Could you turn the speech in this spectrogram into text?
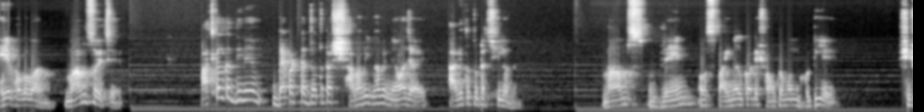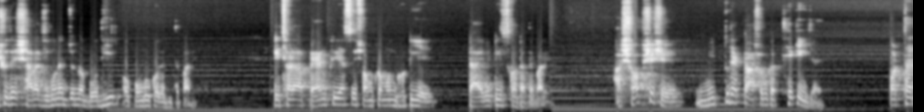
হে ভগবান, মামস হয়েছে। আজকালকার দিনে ব্যাপারটা যতটা স্বাভাবিকভাবে নেওয়া যায় আগে ততটা ছিল না। মামস, ব্রেন ও স্পাইনাল কর্ডে সংক্রমণ ঘটিয়ে শিশুদের সারা জীবনের জন্য বধির ও পঙ্গু করে দিতে পারে। এছাড়া প্যানক্রিয়াসে সংক্রমণ ঘটিয়ে ডায়াবেটিস ঘটাতে পারে। আর সবশেষে মৃত্যুর একটা আশঙ্কা থেকেই যায়। অর্থাৎ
